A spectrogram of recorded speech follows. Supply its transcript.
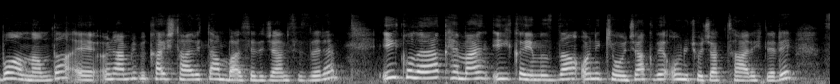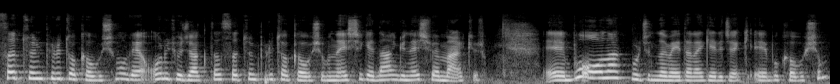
Bu anlamda e, önemli birkaç tarihten bahsedeceğim sizlere. İlk olarak hemen ilk ayımızda 12 Ocak ve 13 Ocak tarihleri Satürn Plüto kavuşumu ve 13 Ocak'ta Satürn Plüto kavuşumuna eşlik eden Güneş ve Merkür. E, bu Oğlak Burcu'nda meydana gelecek e, bu kavuşum.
